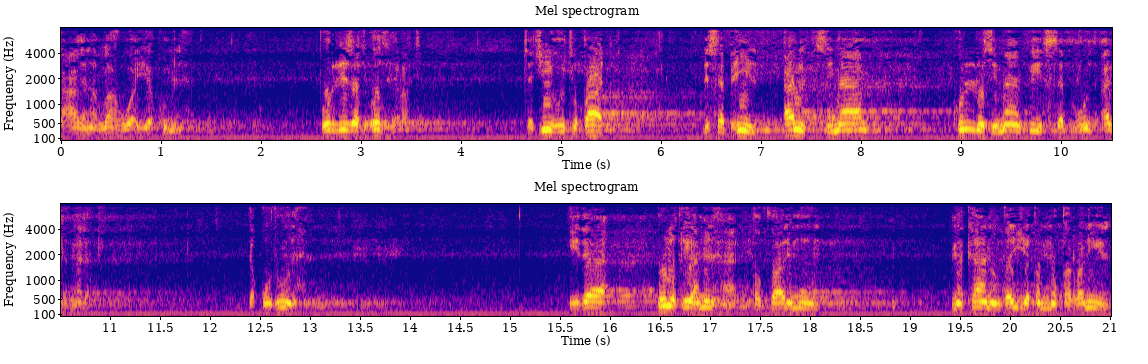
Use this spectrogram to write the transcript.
أعاذنا الله وإياكم منها. برزت أظهرت تجيء تقاد بسبعين ألف زمام. كل زمام فيه سبعون ألف ملك يقودونها. إذا ألقي منها الظالمون مكانا ضيقا مقرنين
